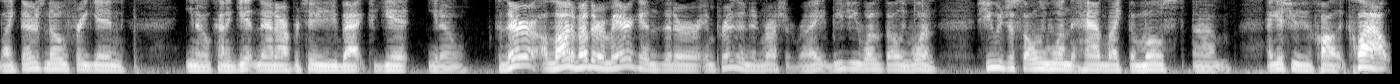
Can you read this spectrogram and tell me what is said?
Like there's no freaking you know kind of getting that opportunity back to get you know because there are a lot of other Americans that are imprisoned in Russia, right? BG wasn't the only one. She was just the only one that had like the most, um, I guess you could call it clout,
